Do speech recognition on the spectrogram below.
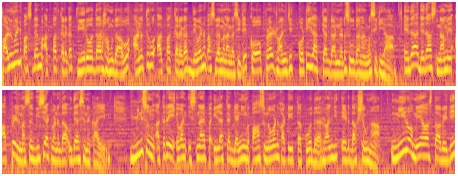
පළුමනි පස්බැම අත්පත් කරගත් වීරෝධර් හමුදාව අනතුරු අත්පත් කරගත් දෙවන පස්බැම ළඟ සිට කෝප්‍රල් රංජිත් කොටි ලක්යක් ගන්නට සූදානන්ව සිටියා. එදා දෙදස් නමේ අප්‍රේල් මස විසිට වනදා උදෑසනකයි. මිනිසුන් අතරේ එවන් ස්නයිප ඉලක්කයක් ගැනීම පහසු නොවන කටයුත්තක් වුවද රංජිත් එයට දක්ෂ වුණා. නීරෝ මේ අවස්ථාවේදී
